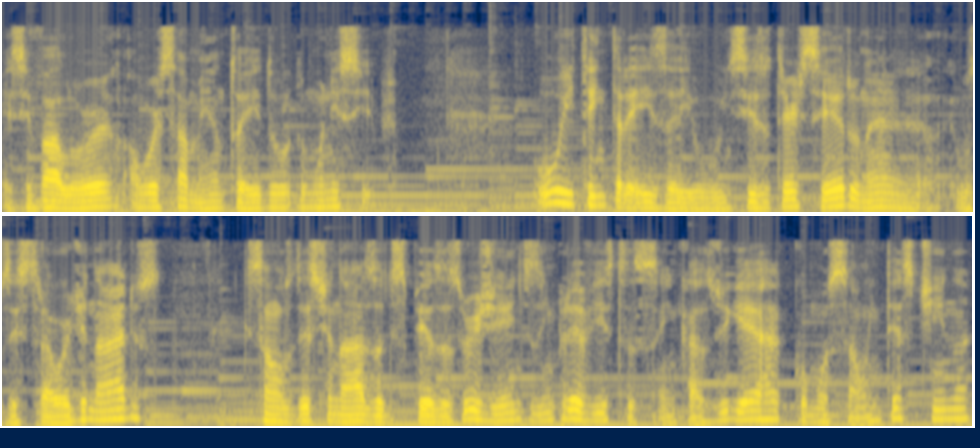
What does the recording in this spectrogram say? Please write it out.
esse valor ao orçamento aí do, do município. O item 3 aí, o inciso terceiro, né, os extraordinários, que são os destinados a despesas urgentes e imprevistas em caso de guerra, comoção intestina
